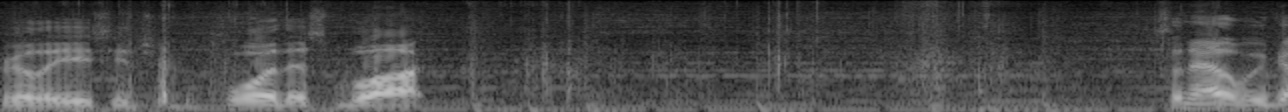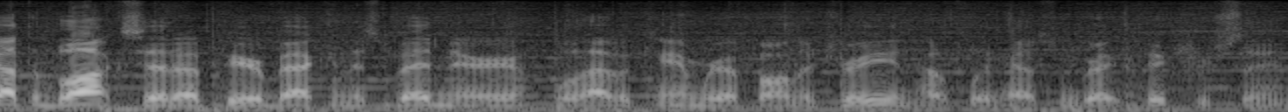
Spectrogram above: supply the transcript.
really easy to deploy this block. So now that we've got the block set up here back in this bedding area, we'll have a camera up on the tree and hopefully have some great pictures soon.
